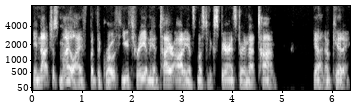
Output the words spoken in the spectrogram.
in not just my life, but the growth you three and the entire audience must have experienced during that time. Yeah, no kidding.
